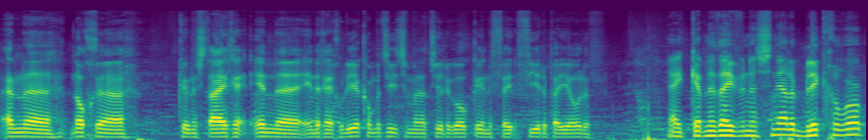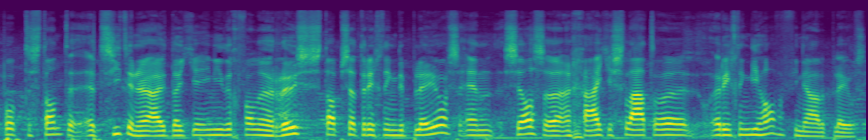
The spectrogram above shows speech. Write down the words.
en nog kunnen stijgen in, in de reguliere competitie, maar natuurlijk ook in de vierde periode. Ja, ik heb net even een snelle blik geworpen op de stand. Het ziet er naar uit dat je in ieder geval een reuze stap zet richting de play-offs. En zelfs uh, een gaatje slaat uh, richting die halve finale play-offs.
